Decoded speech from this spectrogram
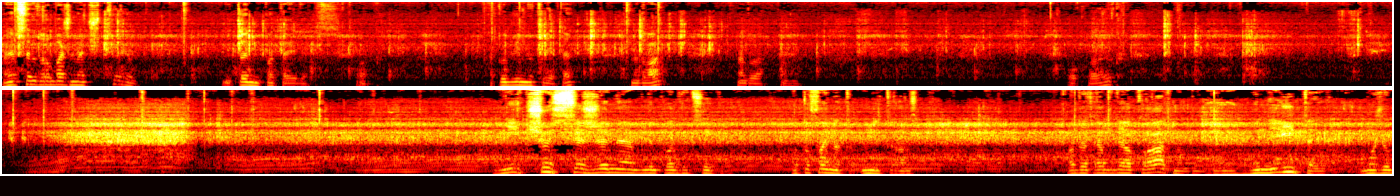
У мене все дробаш на 4. Ніхто не потайде. О. А тут він на 3, так? На 2? На 2. Ага. Окладик. Нічого себе жене, блін, квадроцикл. Ото файно т- мій транспорт. Правда, треба буде акуратно, бо він літає. Може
